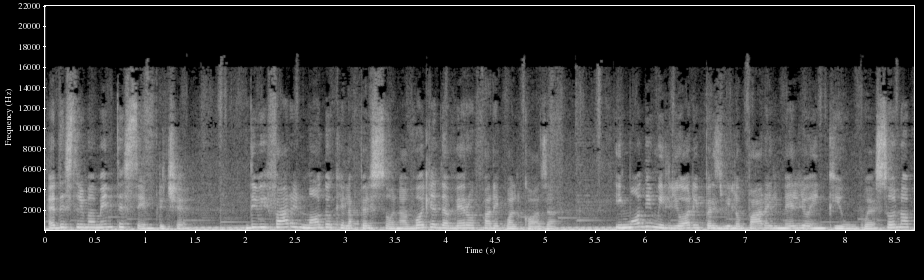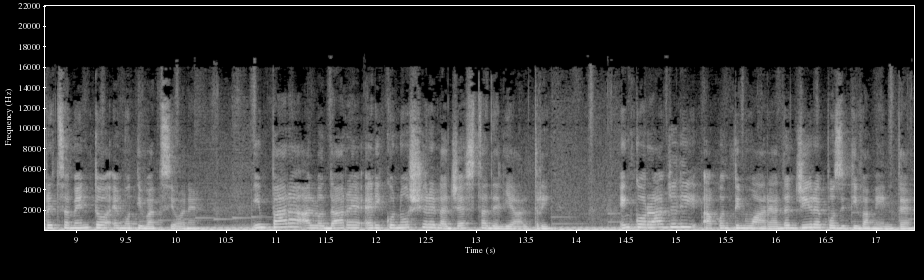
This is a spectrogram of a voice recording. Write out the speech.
ed è estremamente semplice. Devi fare in modo che la persona voglia davvero fare qualcosa. I modi migliori per sviluppare il meglio in chiunque sono apprezzamento e motivazione. Impara a lodare e riconoscere la gesta degli altri. Incoraggiali a continuare ad agire positivamente.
